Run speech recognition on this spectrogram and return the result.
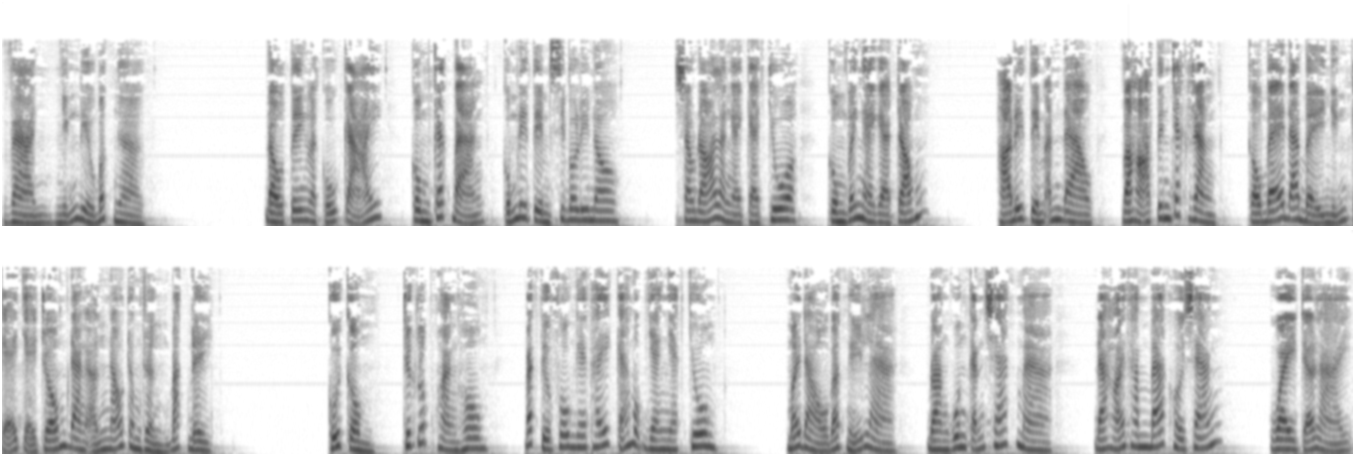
và những điều bất ngờ. Đầu tiên là củ cải, cùng các bạn cũng đi tìm Cipollino. Sau đó là ngày cà chua, cùng với ngày gà trống. Họ đi tìm anh Đào và họ tin chắc rằng cậu bé đã bị những kẻ chạy trốn đang ẩn náu trong rừng bắt đi. Cuối cùng, trước lúc hoàng hôn, bác Tiểu Phu nghe thấy cả một dàn nhạc chuông. Mới đầu bác nghĩ là đoàn quân cảnh sát mà đã hỏi thăm bác hồi sáng, quay trở lại.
